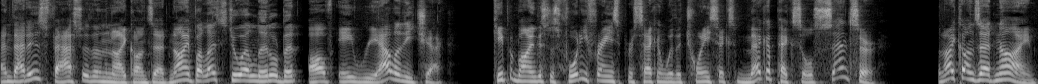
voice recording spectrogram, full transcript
and that is faster than the Nikon Z9, but let's do a little bit of a reality check. Keep in mind this is 40 frames per second with a 26 megapixel sensor. The Nikon Z9,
